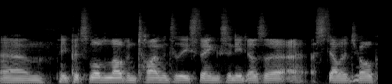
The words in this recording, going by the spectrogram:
Um, he puts a lot of love and time into these things, and he does a, a, a stellar job.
